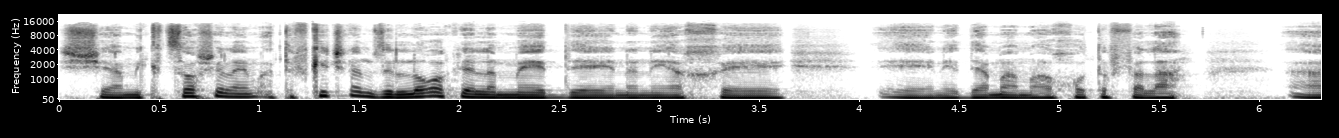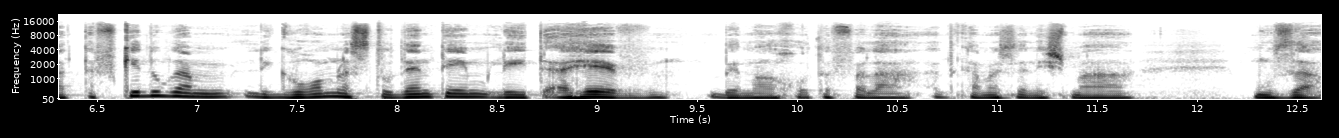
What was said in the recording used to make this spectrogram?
שהמקצוע שלהם, התפקיד שלהם זה לא רק ללמד, אה, נניח, אה, אני יודע מה, מערכות הפעלה. התפקיד הוא גם לגרום לסטודנטים להתאהב במערכות הפעלה, עד כמה שזה נשמע מוזר.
